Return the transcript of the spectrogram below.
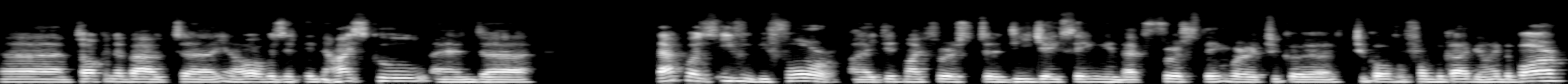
uh, I'm talking about, uh, you know, I was in, in high school and uh, that was even before I did my first uh, DJ thing in that first thing where I took, uh, took over from the guy behind the bar.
